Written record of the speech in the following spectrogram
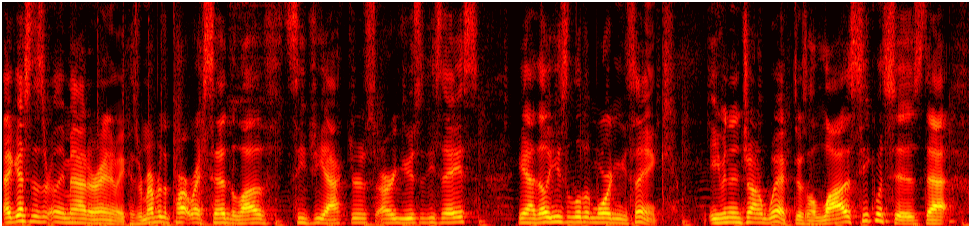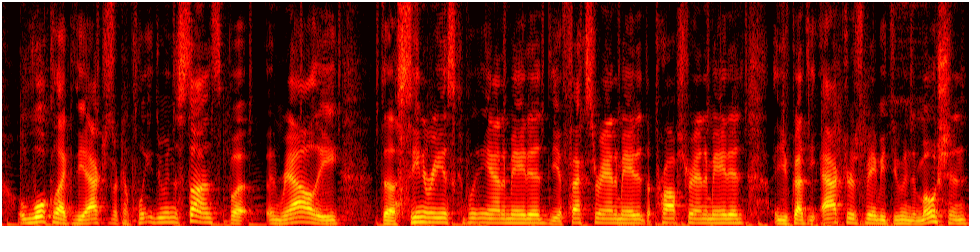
I guess it doesn't really matter anyway, because remember the part where I said a lot of CG actors are used these days? Yeah, they'll use a little bit more than you think. Even in John Wick, there's a lot of sequences that look like the actors are completely doing the stunts, but in reality, The scenery is completely animated, the effects are animated, the props are animated. You've got the actors maybe doing the motion,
